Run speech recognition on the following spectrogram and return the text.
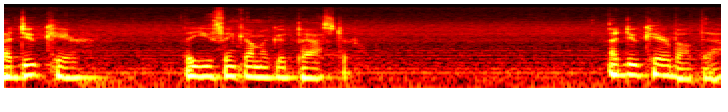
I do care that you think I'm a good pastor. I do care about that.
